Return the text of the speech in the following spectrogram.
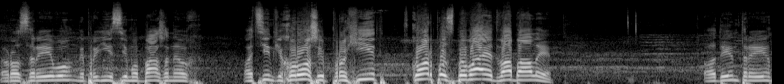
розриву, не приніс йому бажаних оцінки. Хороший прохід. В корпус збиває 2 бали. 1-3.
